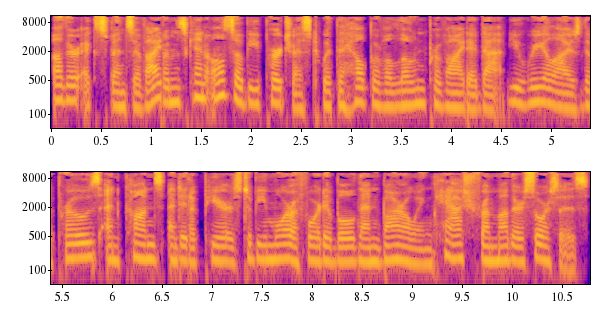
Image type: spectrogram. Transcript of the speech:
Other expensive items can also be purchased with the help of a loan provided that you realize the pros and cons and it appears to be more affordable than borrowing cash from other sources.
